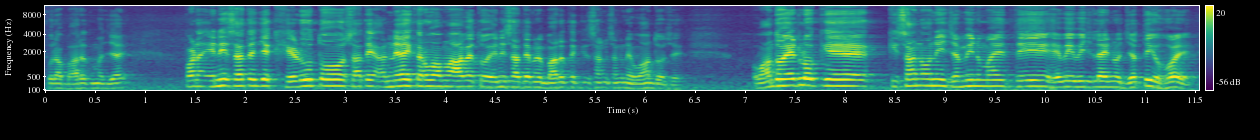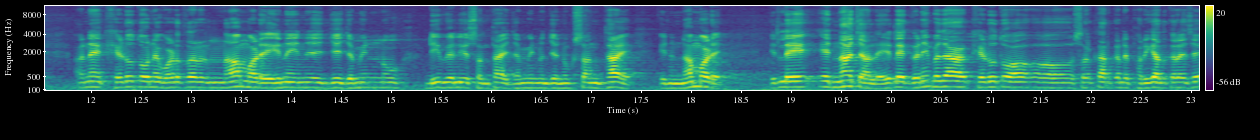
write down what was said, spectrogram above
પૂરા ભારતમાં જાય. પણ એની સાથે જે ખેડૂતો સાથે અન્યાય કરવામાં આવે તો એની સાથે આપણે ભારતીય કિસાન સંઘને વાંધો છે. વાંધો એટલો કે કિસાનોની જમીનમાંથી હેવી વીજ લાઈનો જતી હોય અને ખેડૂતોને વળતર ન મળે, એને એને જે જમીનનું ડિવેલ્યુએશન થાય, જમીનનું જે નુકસાન થાય, એને ન મળે એટલે એ ન ચાલે. એટલે ઘણી બધા ખેડૂતો સરકાર કને ફરિયાદ કરે છે.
